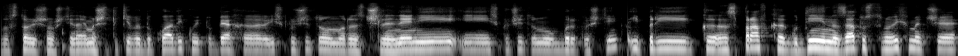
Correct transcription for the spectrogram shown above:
в столична община имаше такива доклади, които бяха изключително разчленени и изключително объркващи. И при справка години назад установихме, че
